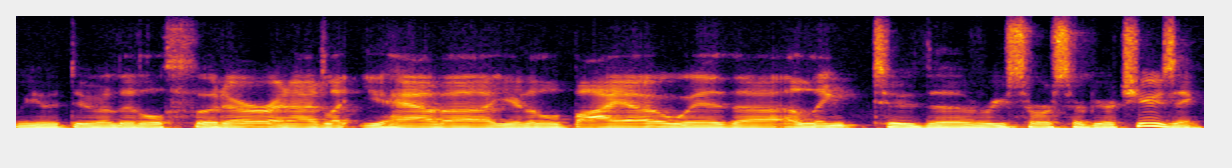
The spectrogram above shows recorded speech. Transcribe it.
we would do a little footer and I'd let you have uh, your little bio with uh, a link to the resource of your choosing.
